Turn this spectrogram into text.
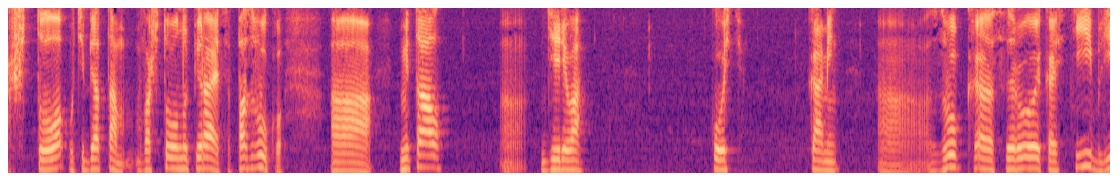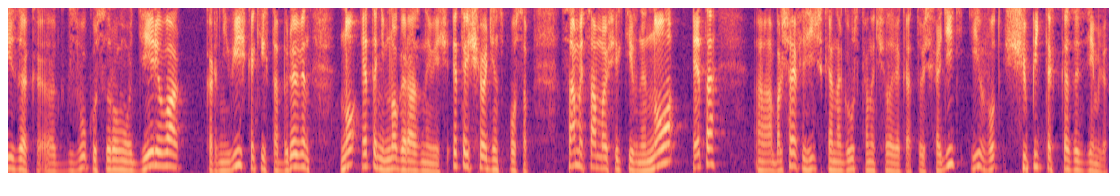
что у тебя там, во что он упирается, по звуку. Металл, дерево, кость, камень. Звук э, сырой кости близок э, к звуку сырого дерева, корневищ, каких-то бревен, но это немного разные вещи. Это еще один способ, самый-самый эффективный, но это большая физическая нагрузка на человека. То есть ходить и вот щупить, так сказать, землю.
